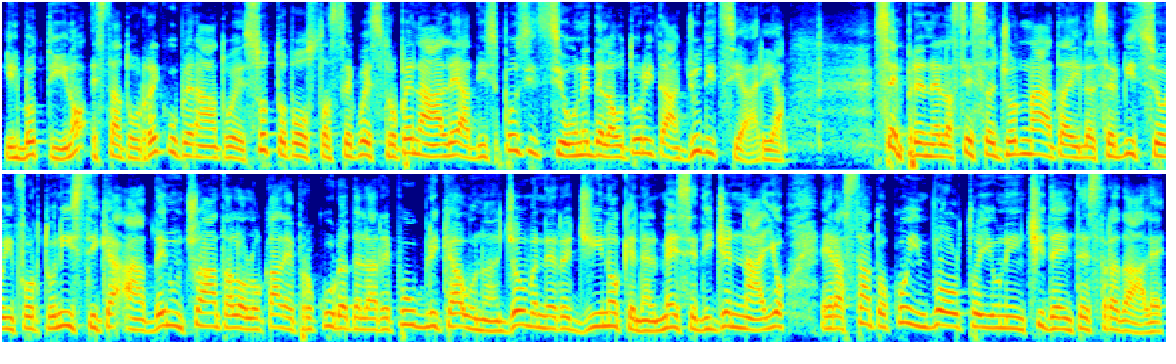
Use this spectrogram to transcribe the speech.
Il bottino è stato recuperato e sottoposto a sequestro penale a disposizione dell'autorità giudiziaria. Sempre nella stessa giornata il servizio infortunistica ha denunciato alla locale procura della Repubblica un giovane reggino che nel mese di gennaio era stato coinvolto in un incidente stradale.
